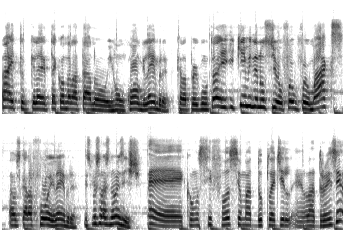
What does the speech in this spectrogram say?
Ah, então, que até quando ela tá no, em Hong Kong, lembra? Que ela pergunta, ah, e, e quem me denunciou? Foi, foi o Max? Aí os caras foi, lembra? Esse personagem não existe. É, como se fosse uma dupla de eh, ladrões. Eu,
